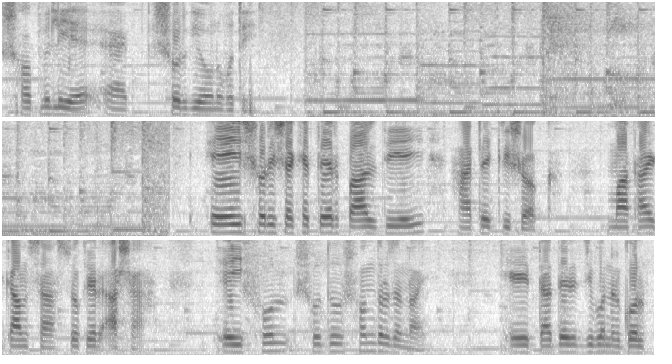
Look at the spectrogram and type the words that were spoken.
সব মিলিয়ে এক স্বর্গীয় অনুভূতি। এই সরিষা ক্ষেতের পাশ দিয়েই হাঁটে কৃষক। মাথায় গামছা, চোখের আশা। এই ফুল শুধু সৌন্দর্য নয় এই তাদের জীবনের গল্প,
